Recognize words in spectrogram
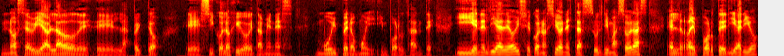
no se había hablado desde el aspecto eh, psicológico que también es muy pero muy importante. Y en el día de hoy se conoció en estas últimas horas el reporte diario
